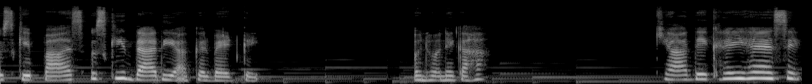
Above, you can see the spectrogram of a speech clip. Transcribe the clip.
उसके पास उसकी दादी आकर बैठ गई। उन्होंने कहा, क्या देख रही है ऐसे?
